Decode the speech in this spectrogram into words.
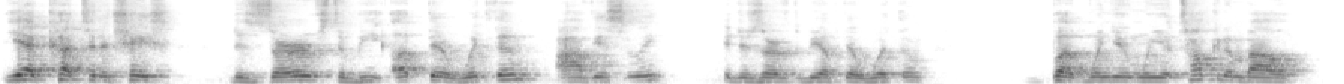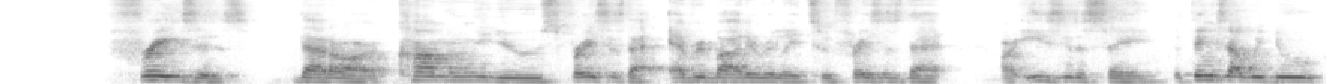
yeah, cut to the chase deserves to be up there with them. Obviously, it deserves to be up there with them. But when you when you're talking about phrases that are commonly used, phrases that everybody relate to, phrases that are easy to say, the things that we do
